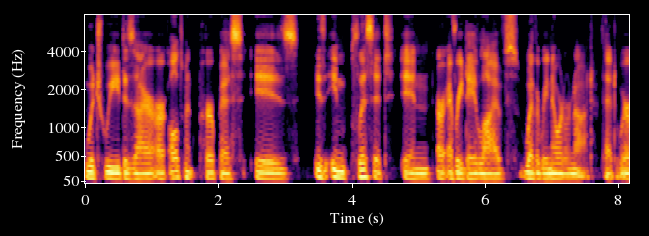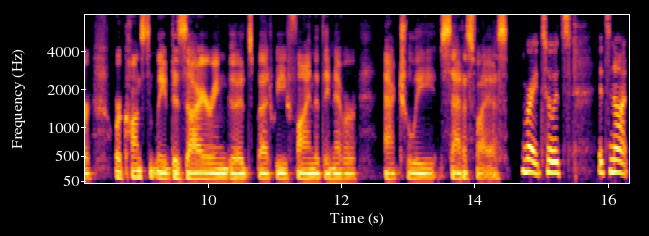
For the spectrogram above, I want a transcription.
which we desire, our ultimate purpose, is is implicit in our everyday lives, whether we know it or not. That we're we're constantly desiring goods, but we find that they never actually satisfy us. Right. So it's it's not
